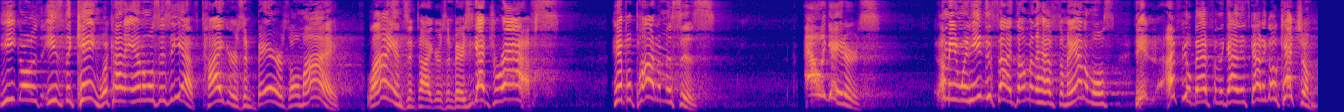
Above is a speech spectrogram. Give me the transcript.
He goes, he's the king. What kind of animals does he have? Tigers and bears, oh my. Lions and tigers and bears. He's got giraffes, hippopotamuses alligators. I mean, when he decides I'm going to have some animals, he, I feel bad for the guy that's got to go catch them.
